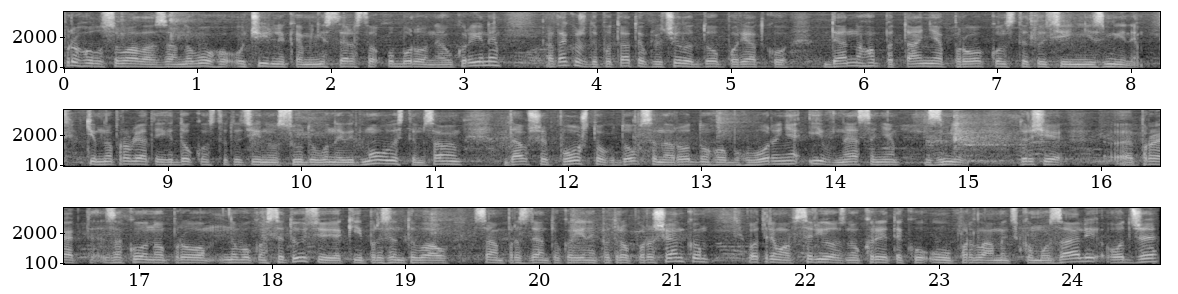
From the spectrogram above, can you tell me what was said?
проголосувала за нового очільника Міністерства оборони України. А також депутати включили до порядку денного питання про конституційні зміни. Втім, направляти їх до конституційного суду вони відмовились, тим самим давши поштовх до всенародного обговорення і внесення змін. До речі, е, проект закону про нову конституцію, який презентував сам президент України Петро Порошенко, отримав серйозну критику у парламентському залі. Отже,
